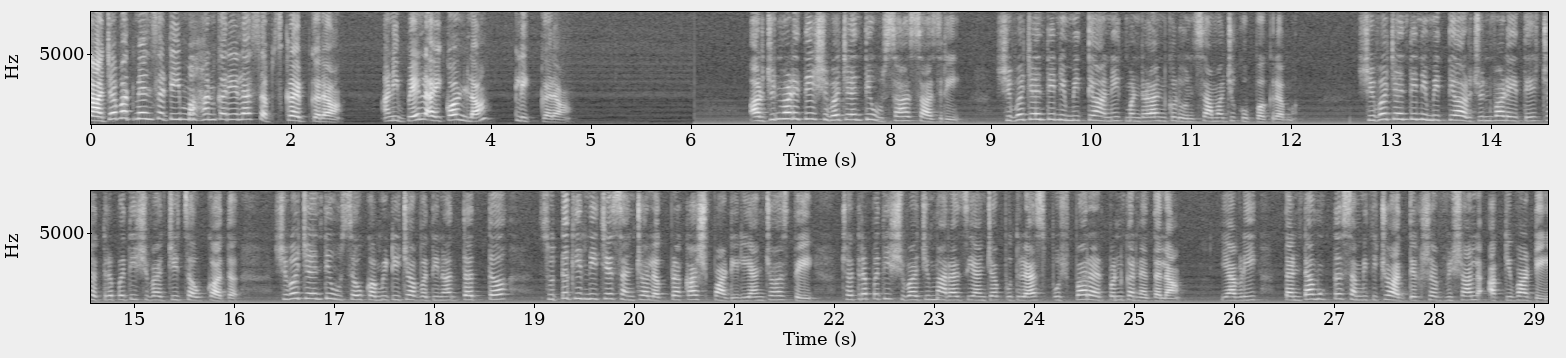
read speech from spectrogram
ताज्या बातम्यांसाठी महान करेला सबस्क्राईब करा आणि बेल आयकॉनला क्लिक करा. अर्जुनवाडी येथे शिवजयंती उत्साहात साजरी. शिवजयंती निमित्त अनेक मंडळांकडून सामाजिक उपक्रम. शिवजयंती निमित्त अर्जुनवाड येथे छत्रपती शिवाजी चौकात शिवजयंती उत्सव कमिटीच्या वतीनं दत्त सुतगिरणीचे संचालक प्रकाश पाटील यांच्या हस्ते छत्रपती शिवाजी महाराज यांच्या पुतळ्यास पुष्पहार अर्पण करण्यात आला. यावेळी तंटामुक्त समितीचे अध्यक्ष विशाल आकिवाटे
